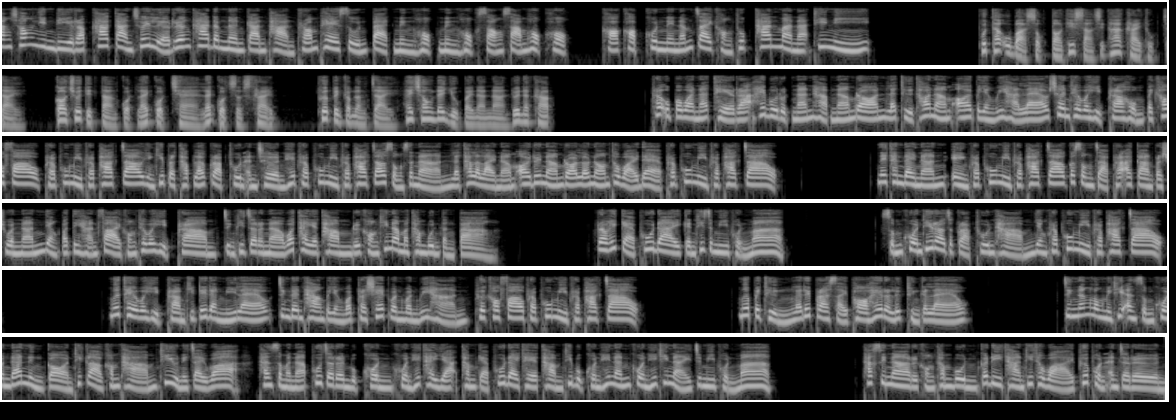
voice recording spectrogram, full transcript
ทางช่องยินดีรับค่าการช่วยเหลือเรื่องค่าดำเนินการผ่านพร้อมเพย์0816162366 ขอขอบคุณในน้ำใจของทุกท่านมาณที่นี้ พุทธอุบาสกตอนที่ 35 ใครถูกใจ ก็ช่วยติดตามกดไลค์กดแชร์และกด subscribe เพื่อเป็นกำลังใจให้ช่องได้อยู่ไปนานๆด้วยนะครับ พระอุปวานะเถระให้บุรุษนั้นหาบน้ำร้อนและถือท่อน้ำอ้อยไปยังวิหารแล้ว เชิญเทวหิตพราหมไปเข้าเฝ้า พระผู้มีพระภาคเจ้าอย่างที่ประทับแล้วกราบทูลอัญเชิญ ให้พระผู้มีพระภาคเจ้าทรงสนาน และท่านละลายน้ำอ้อยด้วยน้ำร้อนแล้วน้อมถวายแด่พระผู้มีพระภาคเจ้า ในทันใดนั้นเองพระผู้มีพระภาคเจ้าก็ทรงจากพระอาการประชวรนั้นอย่างปฏิหารฝ่ายของเทวหิตพราหมณ์ จึงพิจารณาว่าทายธรรมหรือของที่นำมาทำบุญต่างๆ เราให้แก่ผู้ใดกันที่จะมีผลมาก สมควรที่เราจะกราบทูลถามยังพระผู้มีพระภาคเจ้า เมื่อเทวหิตพราหมณ์คิดได้ดังนี้แล้ว จึงเดินทางไปยังวัดพระเชษฐวันวันวิหาร เพื่อเข้าเฝ้าพระผู้มีพระภาคเจ้า เมื่อไปถึงและได้ปราศัยพอให้ระลึกถึงกันแล้วจึงนั่งลงในที่อันสมควรด้านหนึ่งก่อนที่กล่าวคำถามที่อยู่ในใจว่า ท่านสมณะผู้เจริญบุคคลควรให้ทายะทำแก่ผู้ใดทายธรรมที่บุคคลให้นั้นควรให้ที่ไหนจะมีผลมาก ทักษิณาหรือของทำบุญก็ดีทานที่ถวายเพื่อผลอันเจริญ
